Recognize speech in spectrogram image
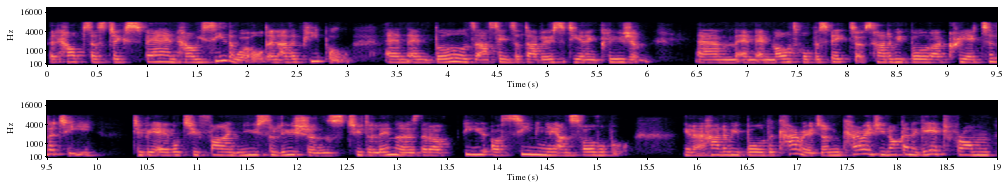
that helps us to expand how we see the world and other people and, and builds our sense of diversity and inclusion um, and, and multiple perspectives? How do we build our creativity to be able to find new solutions to dilemmas that are, are seemingly unsolvable? You know, how do we build the courage? And courage you're not going to get from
